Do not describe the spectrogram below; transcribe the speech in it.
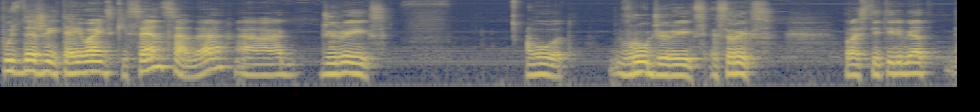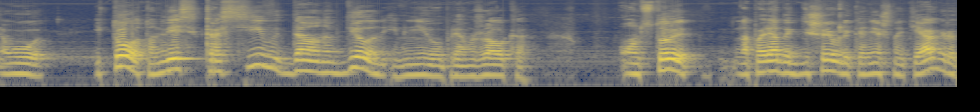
пусть даже и тайваньский сенса, да, а, GRX, вот, вру GRX, SRX, простите, ребят, вот. И то вот он весь красивый, да, он обделанный, и мне его прям жалко. Он стоит на порядок дешевле, конечно, Тиагры.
